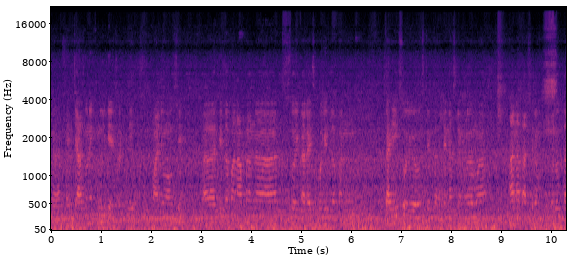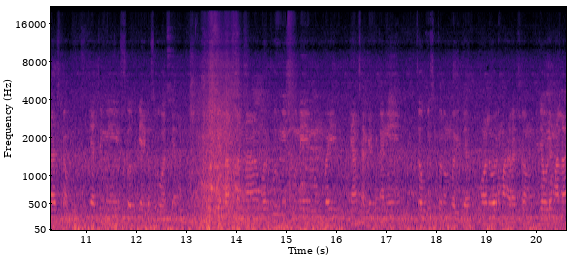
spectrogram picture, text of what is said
त्यांची अजून एक मुलगी आहे सगळी माझी मावशी. तिथं पण आपण सोय करायचं बघितलं पण काही सोय व्यवस्थित झाले नसल्यामुळं मग अनाथ आश्रम वृद्धाश्रम याची मी शोध घ्यायला सुरुवात केला. घेत असताना भरपूर मी पुणे मुंबई यांसारख्या ठिकाणी चौकशी करून बघितलं ऑल ओव्हर महाराष्ट्रामध्ये म्हणजे जेवढे मला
